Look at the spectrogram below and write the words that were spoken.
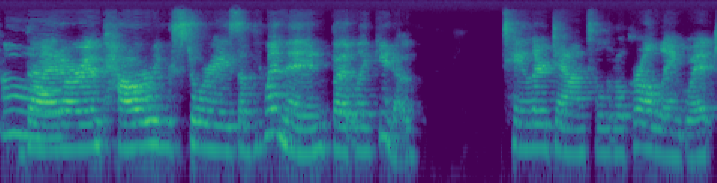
that are empowering stories of women, but like, you know, tailored down to little girl language.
